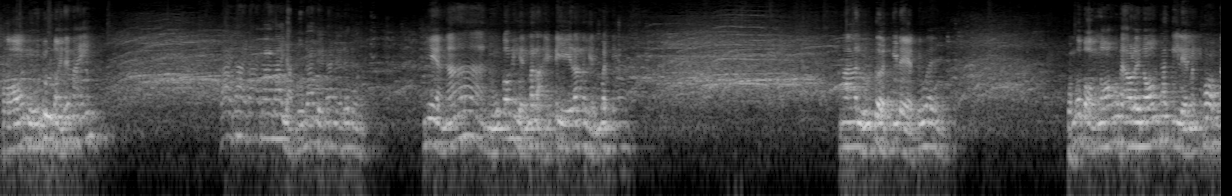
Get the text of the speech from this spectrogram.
ขอหนูดูหน่อยได้ไหมได้ได้ได้ได้ได้อยากดูได้เลยได้เลยได้เลยเนี่ยนะ หนูก็ไม่เห็นมาหลายปีแล้วมาเห็นวันนี้มาหนูเกิดกิเลสด้วย ผมก็บอกน้องเขาไปเอาเลยน้อง ถ้ากิเลสมันครอบง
